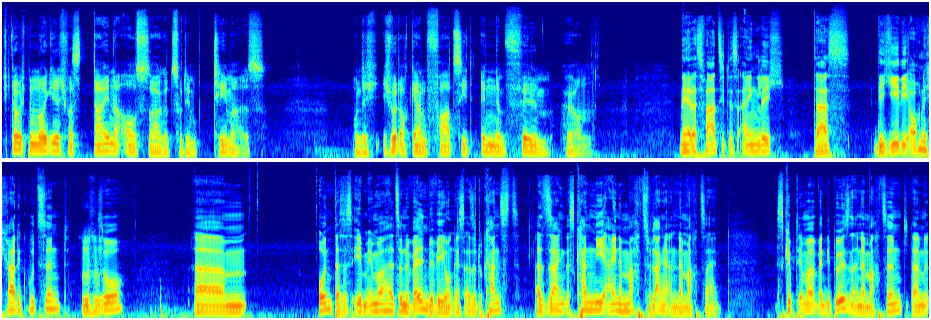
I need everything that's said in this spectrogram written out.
Ich glaube, ich bin neugierig, was deine Aussage zu dem Thema ist. Und ich, ich würde auch gern Fazit in einem Film hören. Naja, das Fazit ist eigentlich, dass die Jedi auch nicht gerade gut sind. Mhm. So. Ähm, und dass es eben immer halt so eine Wellenbewegung ist. Also du kannst, also sagen, es kann nie eine Macht zu lange an der Macht sein. Es gibt immer, wenn die Bösen an der Macht sind, dann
